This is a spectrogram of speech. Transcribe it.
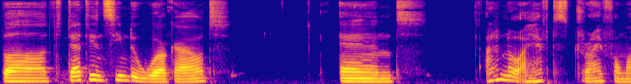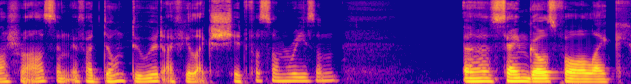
but that didn't seem to work out. And I don't know, I have this drive for martial arts, and if I don't do it, I feel like shit for some reason. Uh, same goes for like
